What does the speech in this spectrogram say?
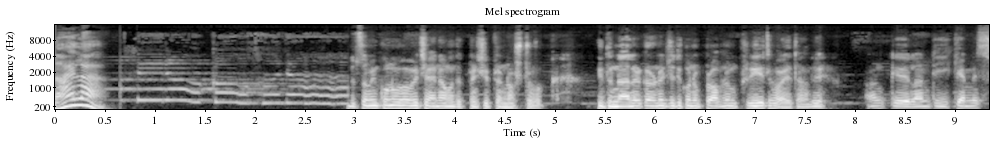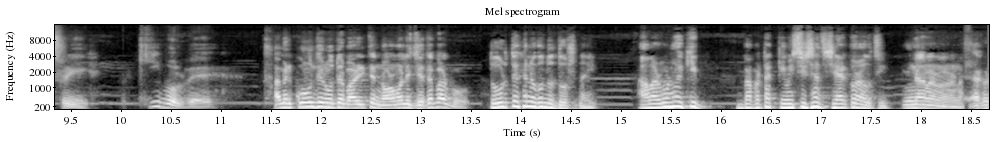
নাইলা! দোস্ত আমি কোনোভাবে চাই না আমাদের ফ্রেন্ডশিপটা নষ্ট হোক। কিন্তু নালের কারণে যদি কোনো প্রবলেম ক্রিয়েট হয় তাহলে আঙ্কেল আন্টি কেমিস্ট্রি কি বলবে? আমি কোনোদিন ওদের বাড়িতে নর্মালি যেতে পারব? তোর তো এখানে কোনো দোষ নাই। আমার মনে হয় কি ব্যাপারটা কেমিস্ট্রির সাথে শেয়ার করা উচিত। না না না না, না এখন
